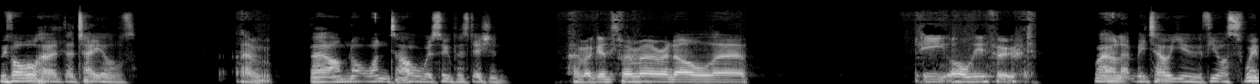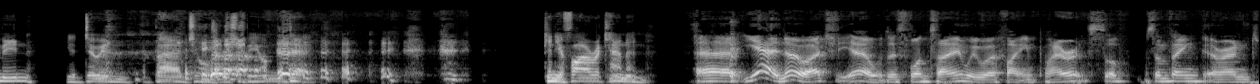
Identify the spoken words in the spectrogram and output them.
we've all heard the tales. I'm But I'm not one to hold with superstition. I'm a good swimmer, and I'll uh, eat all your food. Well, let me tell you, if you're swimming, you're doing a bad job. You should be on the deck. Can you fire a cannon? Uh, yeah, no, actually, yeah. Well, this one time we were fighting pirates or something around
